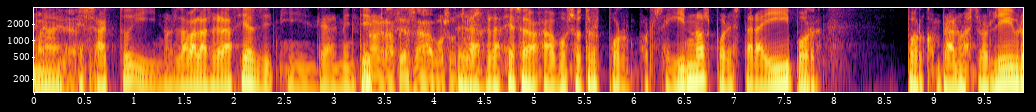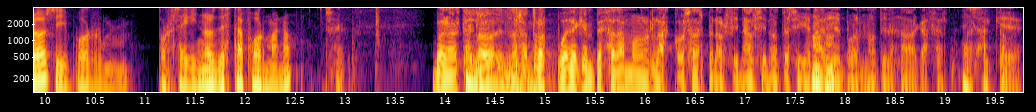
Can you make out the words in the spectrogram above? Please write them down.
partida. Exacto, y nos daba las gracias y realmente... No, gracias a vosotros. Las gracias a, vosotros por, por, seguirnos, por estar ahí, por, por comprar nuestros libros y por, por seguirnos de esta forma, ¿no? Sí. Bueno, nosotros puede que empezáramos las cosas, pero al final si no te sigue nadie, pues no tienes nada que hacer. Así que...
